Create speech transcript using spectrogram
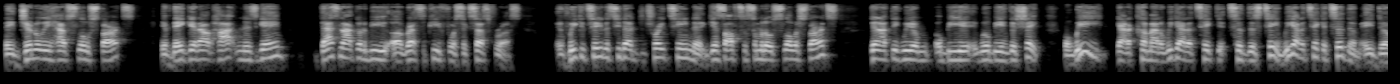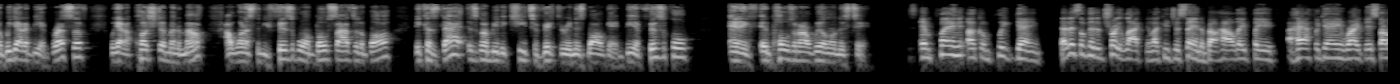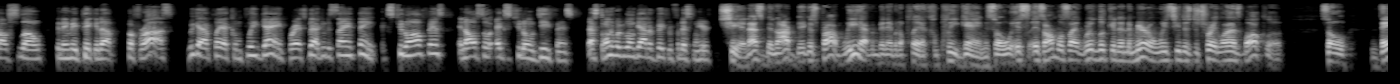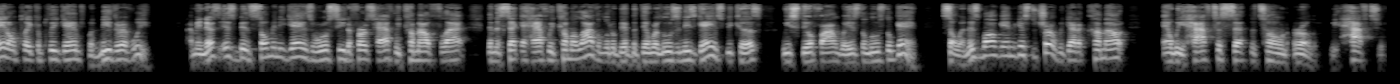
They generally have slow starts. If they get out hot in this game, that's not going to be a recipe for success for us. If we continue to see that Detroit team that gets off to some of those slower starts, then I think we will be will be in good shape. But we got to come out and we got to take it to this team. We got to take it to them. A Dub. We got to be aggressive. We got to punch them in the mouth. I want us to be physical on both sides of the ball because that is going to be the key to victory in this ball game. Being physical and imposing our will on this team. and playing a complete game. That is something Detroit lacked, in, like you just saying about how they play a half a game, right? They start off slow, then they may pick it up. But for us, we got to play a complete game, Perez. We got to do the same thing, execute on offense and also execute on defense. That's the only way we're going to get a victory for this one here. Shit, that's been our biggest problem. We haven't been able to play a complete game. So it's it's almost like we're looking in the mirror when we see this Detroit Lions ball club. So they don't play complete games, but neither have we. I mean, there's it's been so many games where we'll see the first half we come out flat, then the second half we come alive a little bit, but then we're losing these games because we still find ways to lose the game. So in this ball game against Detroit, we got to come out and we have to set the tone early. We have to.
